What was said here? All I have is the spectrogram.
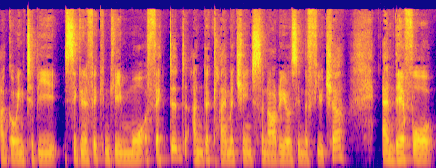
are going to be significantly more affected under climate change scenarios in the future. And therefore,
